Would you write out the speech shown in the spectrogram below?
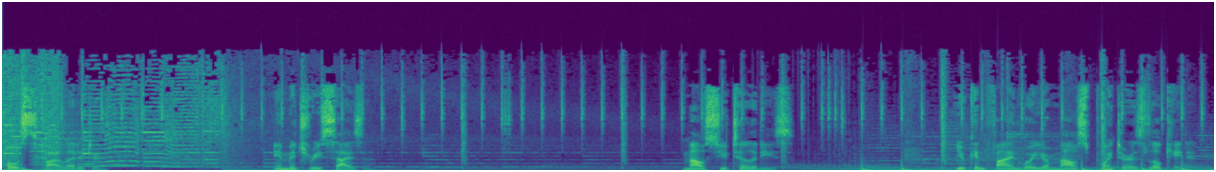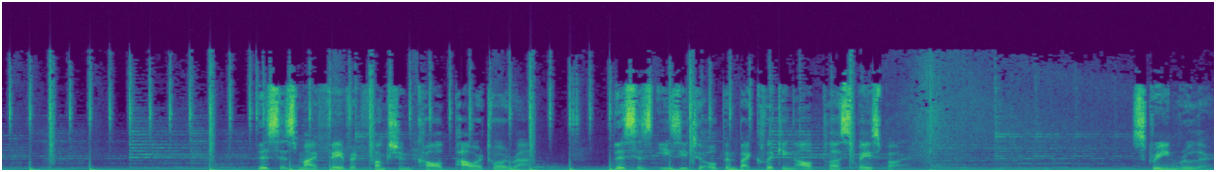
Host File Editor Image Resizer Mouse Utilities You can find where your mouse pointer is located. This is my favorite function called Power Toy Run. This is easy to open by clicking Alt plus spacebar. Screen Ruler.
